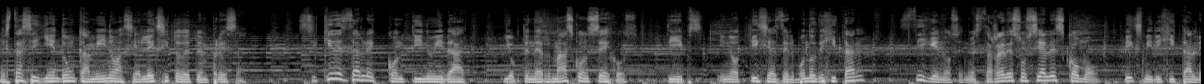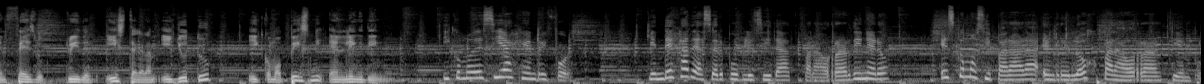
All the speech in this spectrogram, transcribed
Estás siguiendo un camino hacia el éxito de tu empresa. Si quieres darle continuidad y obtener más consejos, tips y noticias del mundo digital, Síguenos en nuestras redes sociales como Pixme Digital en Facebook, Twitter, Instagram y YouTube y como Pixme en LinkedIn. Y como decía Henry Ford, quien deja de hacer publicidad para ahorrar dinero es como si parara el reloj para ahorrar tiempo.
